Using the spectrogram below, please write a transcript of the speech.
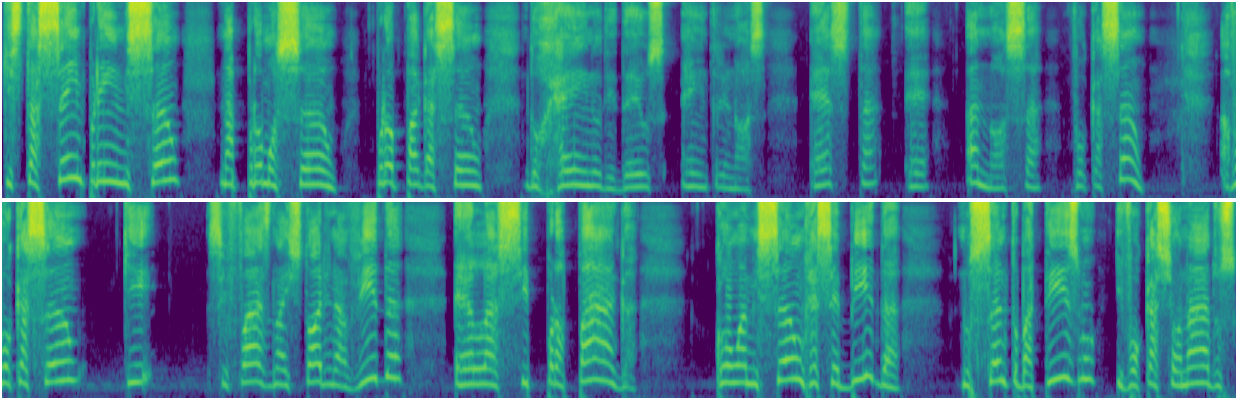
que está sempre em missão na promoção, propagação do reino de Deus entre nós. Esta é a nossa vocação. A vocação que se faz na história e na vida, ela se propaga com a missão recebida no santo batismo e vocacionados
